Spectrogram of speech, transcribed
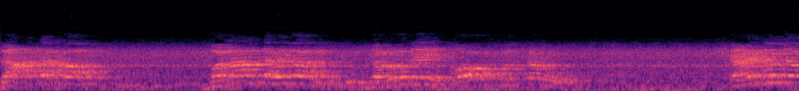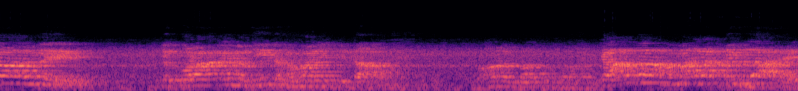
ला तखफ बना तहजन तुम डरो नहीं खौफ मत करो कहे दो जवाब में कि कुरान मजीद हमारी किताब है। काबा हमारा किबला है।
